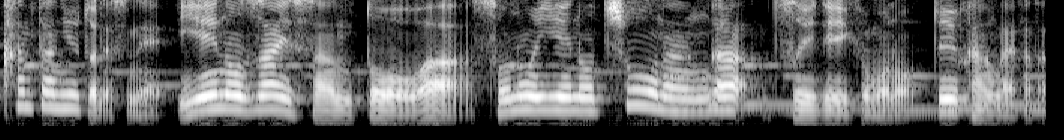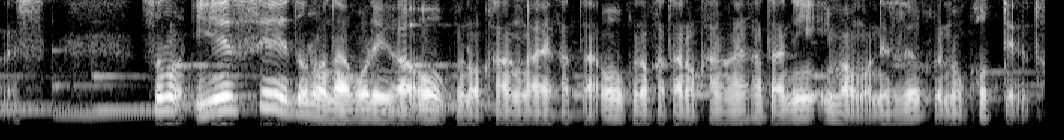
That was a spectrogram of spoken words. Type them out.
簡単に言うとですね家の財産等はその家の長男が継いでいくものという考え方です。その家制度の名残が多くの考え方多くの方の考え方に今も根強く残っていると。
